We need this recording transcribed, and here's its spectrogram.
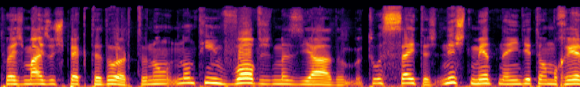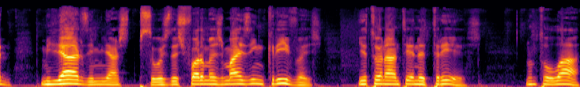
tu és mais o espectador, tu não, não te envolves demasiado, tu aceitas. Neste momento na Índia estão a morrer milhares e milhares de pessoas das formas mais incríveis. E eu estou na antena 3, não estou lá.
